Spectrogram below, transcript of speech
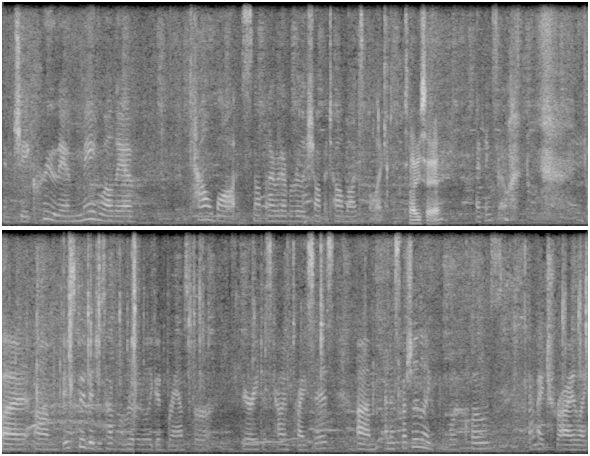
They have J. Crew, they have Madewell, they have Talbots. Not that I would ever really shop at Talbots, but like That's how you say it. I think so. but um, basically, they just have really, really good brands for very discounted prices, um, and especially like work clothes. I try like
